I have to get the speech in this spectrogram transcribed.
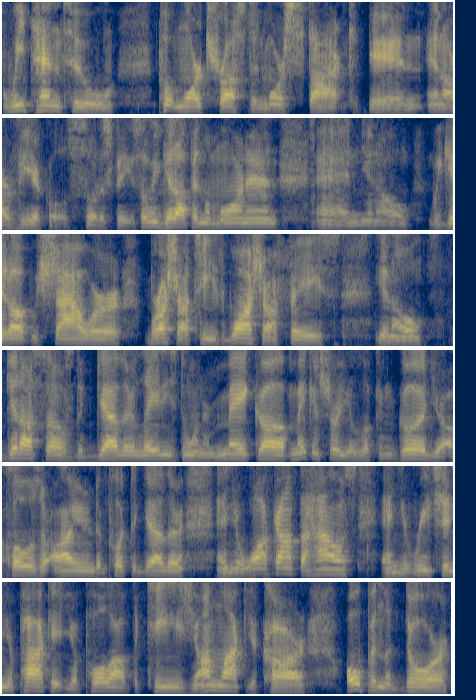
we tend to put more trust and more stock in in our vehicles so to speak. So we get up in the morning and you know we get up we shower brush our teeth wash our face you know get ourselves together. Ladies doing their makeup making sure you're looking good your clothes are ironed and put together and you walk out the house and you reach in your pocket you pull out the keys you unlock your car open the door.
